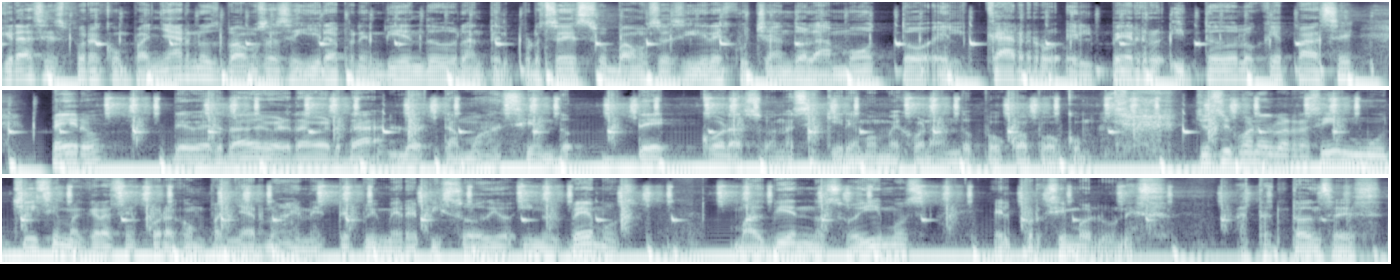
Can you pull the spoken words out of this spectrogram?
Gracias por acompañarnos, vamos a seguir aprendiendo durante el proceso, vamos a seguir escuchando la moto, el carro, el perro y todo lo que pase, pero de verdad, de verdad, de verdad, lo estamos haciendo de corazón, así que iremos mejorando poco a poco. Yo soy Juan Albarracín, muchísimas gracias por acompañarnos en este primer episodio y nos vemos, más bien nos oímos el próximo lunes. Hasta entonces.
